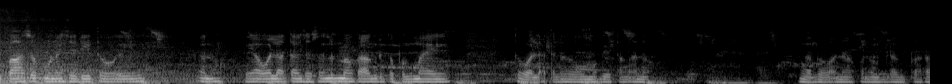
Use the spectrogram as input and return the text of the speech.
ipasok mo lang siya dito eh ano kaya wala tayong sa sunod mga kaagri kapag may ito wala talaga akong makitang ano gagawa na ako ng vlog para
